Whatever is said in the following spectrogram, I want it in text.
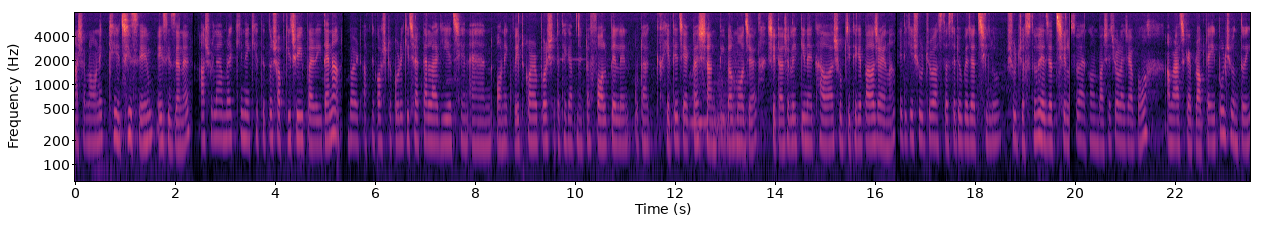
মাসাল্লাহ অনেক খেয়েছি সিম এই সিজনে আসলে আমরা কিনে খেতে তো সব কিছুই পারি, তাই না? বাট আপনি কষ্ট করে কিছু একটা লাগিয়েছেন অ্যান্ড অনেক ওয়েট করার পর সেটা থেকে আপনি একটা ফল পেলেন, ওটা খেতে যে একটা শান্তি বা মজা, সেটা আসলে কিনে খাওয়া, সবজি থেকে পাওয়া যায় না। এদিকে সূর্য আস্তে আস্তে ডুবে যাচ্ছিল, সূর্যাস্ত হয়ে যাচ্ছিল। সো এখন বাসায় চলে যাব। আমার আজকের ব্লগটা এই পর্যন্তই।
